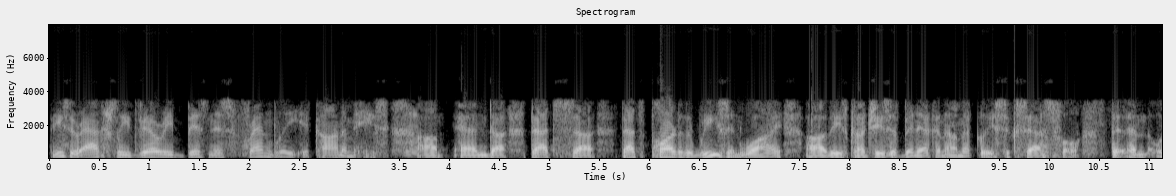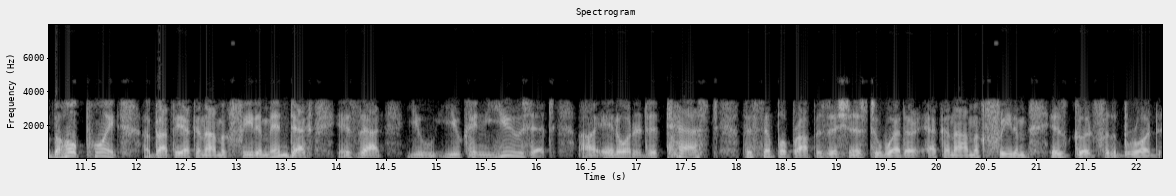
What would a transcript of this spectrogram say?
these are actually very business-friendly economies, uh, and uh, that's uh, that's part of the reason why uh, these countries have been economically successful. The- And the whole point about the Economic Freedom Index is that you you can use it uh, in order to test the simple proposition as to whether economic freedom is good for the broad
